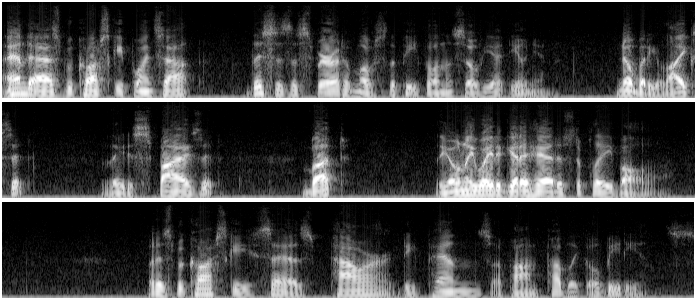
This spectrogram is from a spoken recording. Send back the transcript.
And as Bukovsky points out, this is the spirit of most of the people in the Soviet Union. Nobody likes it, they despise it, but the only way to get ahead is to play ball. But as Bukovsky says, power depends upon public obedience.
